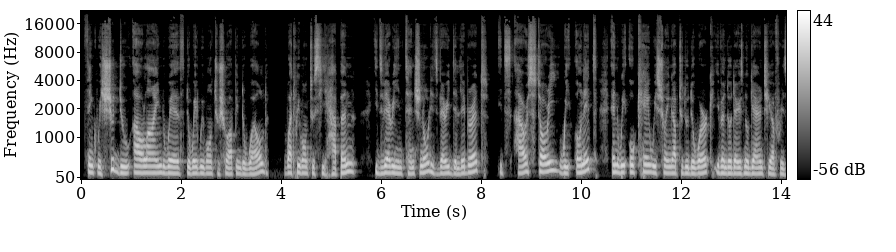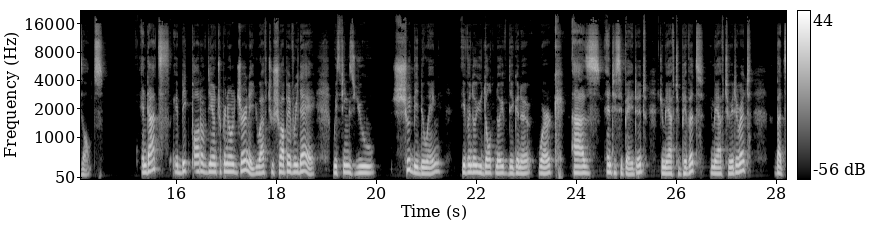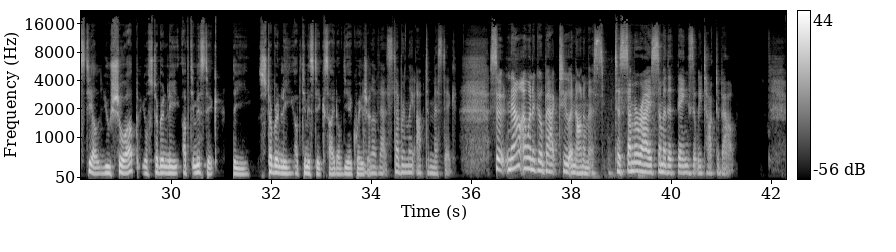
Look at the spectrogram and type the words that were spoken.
think we should do are aligned with the way we want to show up in the world, what we want to see happen. It's very intentional, it's very deliberate, it's our story, we own it, and we okay with showing up to do the work, even though there is no guarantee of results. And that's a big part of the entrepreneurial journey. You have to show up every day with things you should be doing, even though you don't know if they're going to work as anticipated. You may have to pivot, you may have to iterate, but still, you show up, you're stubbornly optimistic. The stubbornly optimistic side of the equation. I love that, stubbornly optimistic. So now I want to go back to Anonymous to summarize some of the things that we talked about.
